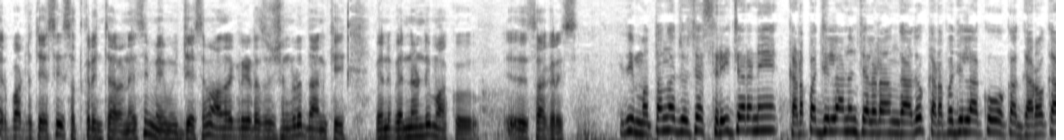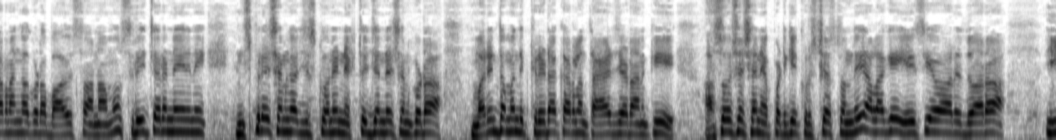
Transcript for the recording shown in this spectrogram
ఏర్పాట్లు చేసి సత్కరించాలనేసి మేము ఇది చేసాము. ఆంధ్ర క్రికెట్ అసోసియేషన్ కూడా దానికి వెన్- వెన్నుండి మాకు సహకరిస్తుంది. ఇది మొత్తంగా చూస్తే శ్రీచరణి కడప జిల్లా నుంచి వెళ్ళడం కాదు కడప జిల్లాకు ఒక గర్వకారణంగా కూడా భావిస్తున్నాము శ్రీచరణిని ఇన్స్పిరేషన్గా తీసుకొని నెక్స్ట్ జనరేషన్ కూడా మరింత మంది క్రీడాకారులను తయారు చేయడానికి అసోసియేషన్ ఎప్పటికీ కృషి చేస్తుంది. అలాగే ఏసీ వారి ద్వారా ఈ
